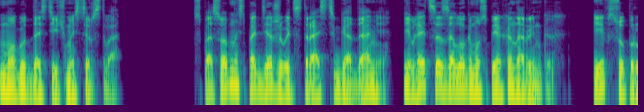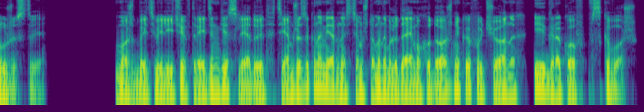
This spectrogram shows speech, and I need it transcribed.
могут достичь мастерства. Способность поддерживать страсть годами является залогом успеха на рынках и в супружестве. Может быть, величие в трейдинге следует тем же закономерностям, что мы наблюдаем у художников, ученых и игроков в сквош.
